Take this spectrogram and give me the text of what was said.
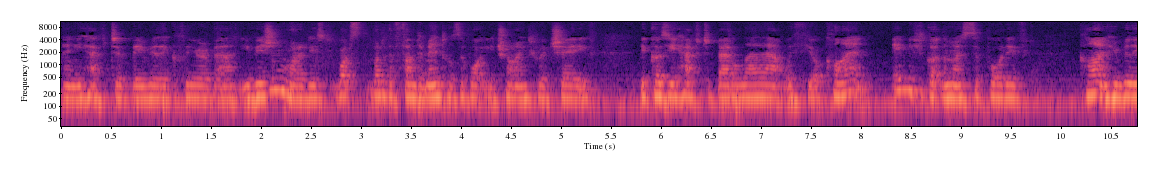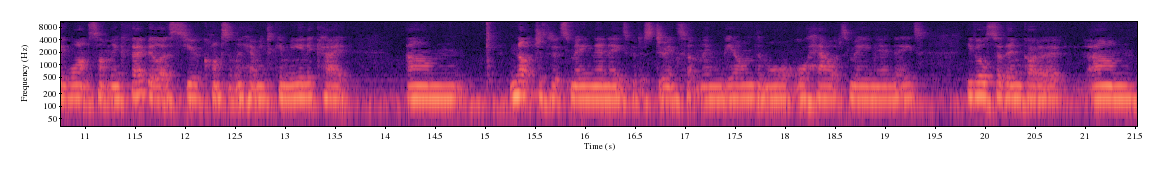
and you have to be really clear about your vision, what it is, what's, what are the fundamentals of what you're trying to achieve, because you have to battle that out with your client. Even if you've got the most supportive client who really wants something fabulous, you're constantly having to communicate um, not just that it's meeting their needs, but it's doing something beyond them or, or how it's meeting their needs. You've also then got to um,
